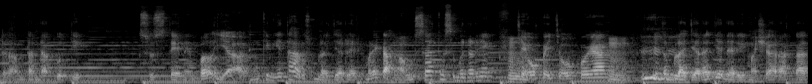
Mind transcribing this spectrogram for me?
dalam tanda kutip sustainable ya mungkin kita harus belajar dari mereka nggak usah tuh sebenarnya Hmm. COP COP yang Hmm. kita belajar aja dari masyarakat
